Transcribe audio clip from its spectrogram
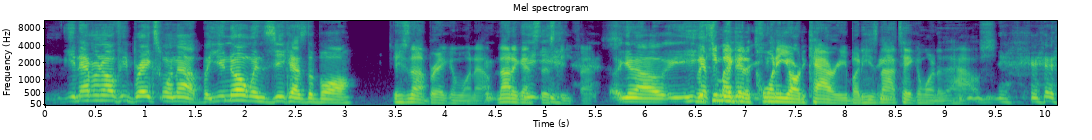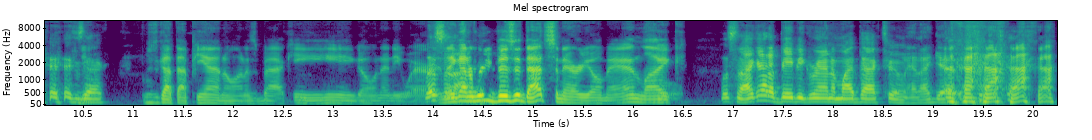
you never know if he breaks one out, but you know when Zeke has the ball, He's not breaking one out. Not against this defense. you know, he Like, gets he might get a 20 yard carry, but he's not taking one to the house. exactly. He's got that piano on his back. He, he ain't going anywhere. They got to revisit that scenario, man. Like, Listen, I got a baby grand on my back too, man. I get it.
